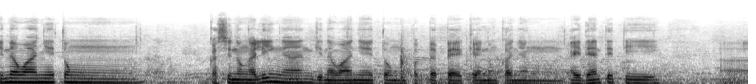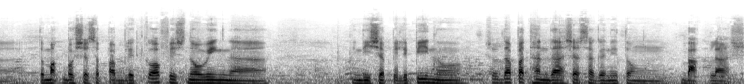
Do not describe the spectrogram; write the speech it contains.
Ginawa niya itong kasinungalingan, ginawa niya itong pagpepeke ng kanyang identity. Ah, tumakbo siya sa public office knowing na hindi siya Pilipino. So dapat handa siya sa ganitong backlash.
